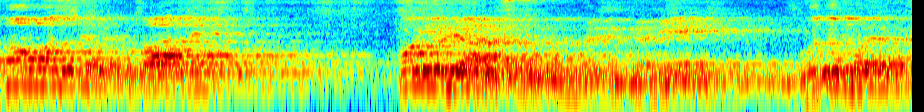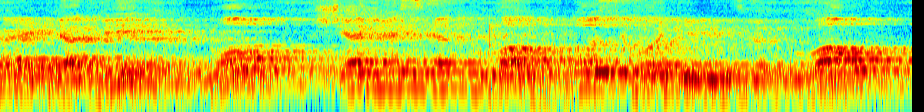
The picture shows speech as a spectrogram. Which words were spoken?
знову святкувати по юліанському календарі. Будемо для тих, хто ще не святкував. Хто сьогодні відсвяткував,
